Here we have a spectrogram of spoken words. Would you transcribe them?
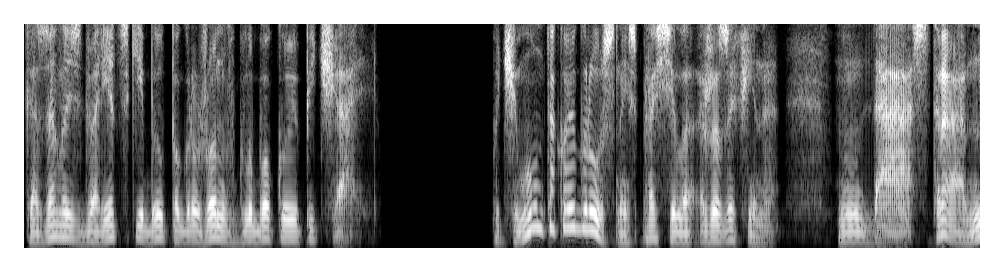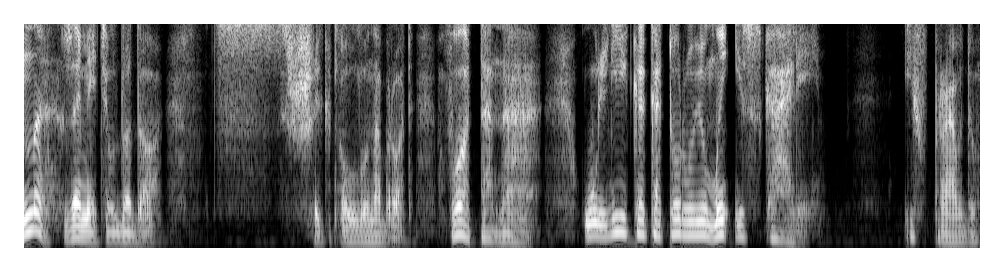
Казалось, дворецкий был погружен в глубокую печаль. «Почему он такой грустный?» — спросила Жозефина. «Да, странно», — заметил Додо. «Тссс», — шикнул Луноброд. «Вот она, улика, которую мы искали». И вправду,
